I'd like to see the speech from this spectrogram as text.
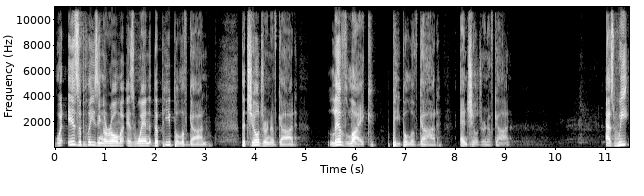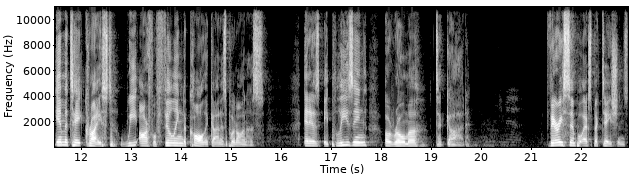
what is a pleasing aroma, is when the people of God, the children of God, live like people of God and children of God. As we imitate Christ, we are fulfilling the call that God has put on us. And it is a pleasing aroma to God. Very simple expectations.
